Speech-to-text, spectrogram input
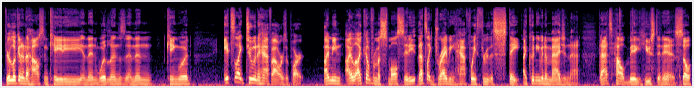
If you're looking at a house in Katy and then Woodlands and then Kingwood, it's like two and a half hours apart. I mean, I, I come from a small city. That's like driving halfway through the state. I couldn't even imagine that. That's how big Houston is. So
